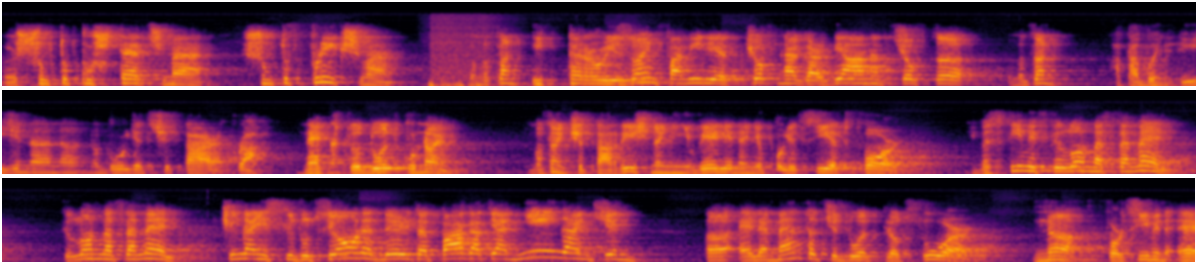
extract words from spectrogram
shumë të pushtetshme, shumë të frikshme. Domethënë, i terrorizojnë familjet qoftë nga gardianët, qoftë, domethënë, ata bëjnë ligjin në në në burgjet shqiptare. Pra, ne këtë duhet të punojmë. Domethënë që të arrish në nivelin e një policie të fortë, investimi fillon me themel. Fillon me themel, që nga institucionet deri te pagat janë një nga njëqind elementët që duhet plotësuar në forcimin e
